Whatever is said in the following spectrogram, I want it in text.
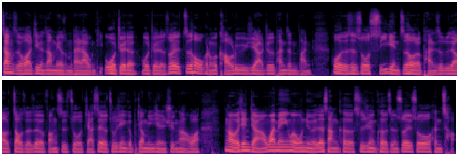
这样子的话，基本上没有什么太大问题，我觉得，我觉得，所以之后我可能会考虑一下，就是盘整盘，或者是说十一点之后的盘，是不是要照着这个方式做？假设有出现一个比较明显的讯号的话，那我先讲啊，外面因为我女儿在上课，视讯课程，所以说很吵。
